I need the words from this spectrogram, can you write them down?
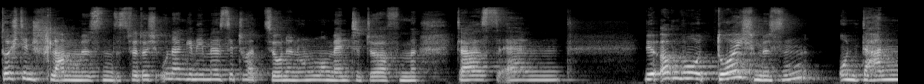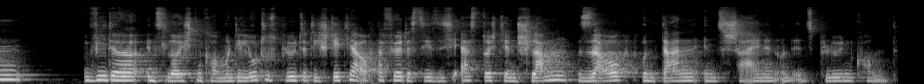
durch den Schlamm müssen, dass wir durch unangenehme Situationen und Momente dürfen, dass ähm, wir irgendwo durch müssen und dann wieder ins Leuchten kommen. Und die Lotusblüte, die steht ja auch dafür, dass sie sich erst durch den Schlamm saugt und dann ins Scheinen und ins Blühen kommt.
